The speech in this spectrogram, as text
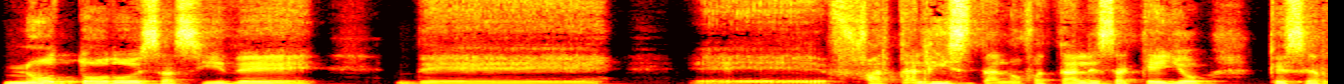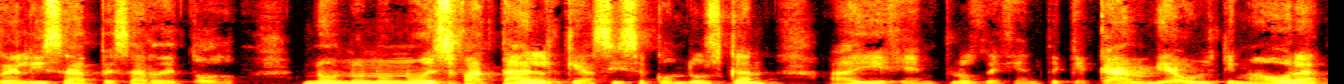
No todo es así de, de eh, fatalista. Lo fatal es aquello que se realiza a pesar de todo. No, no, no, no es fatal que así se conduzcan. Hay ejemplos de gente que cambia a última hora,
